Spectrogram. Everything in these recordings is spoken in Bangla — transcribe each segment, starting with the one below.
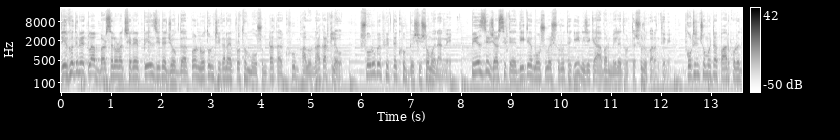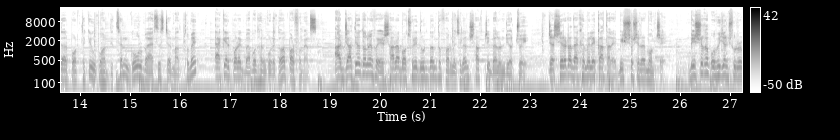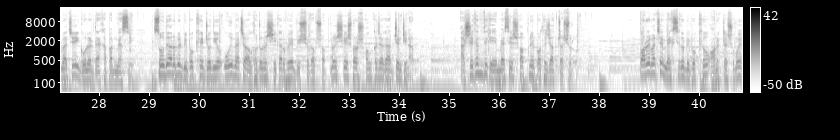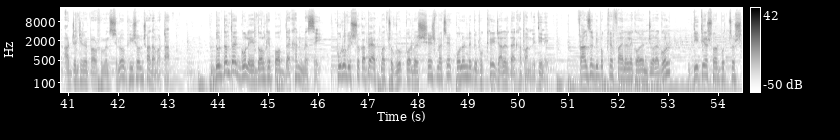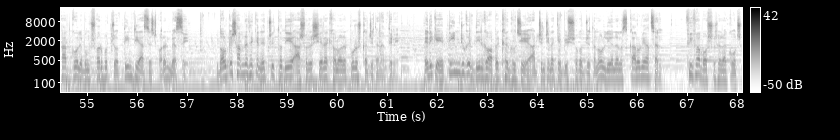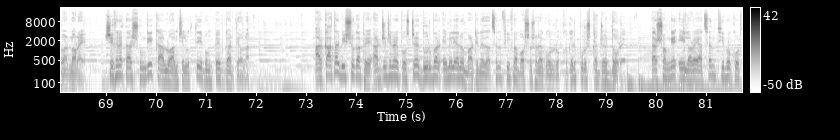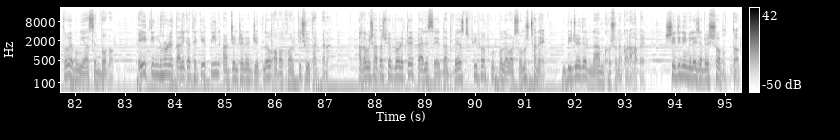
দীর্ঘদিনের ক্লাব বার্সেলোনা ছেড়ে পিএলজিতে যোগ দেওয়ার পর নতুন ঠিকানায় প্রথম মৌসুমটা তার খুব ভালো না কাটলেও স্বরূপে ফিরতে খুব বেশি সময় নেননি। পিএসজি জার্সিতে দ্বিতীয় মৌসুমের শুরু থেকেই নিজেকে আবার মেলে ধরতে শুরু করেন তিনি। কঠিন সময়টা পার করে দেওয়ার পর থেকে উপহার দিচ্ছেন গোল বা অ্যাসিস্টের মাধ্যমে একের পর এক ব্যবধান করে দেওয়া পারফরম্যান্স। আর জাতীয় দলের হয়ে সারা বছরই দুর্দান্ত ফর্মে ছিলেন সাতটি ব্যালন্ডিয়র জয়ী, যা সেরাটা দেখা মেলে কাতারে, বিশ্ব সেরার মঞ্চে। বিশ্বকাপ অভিযান শুরুর ম্যাচেই গোলের দেখা পান মেসি। সৌদি আরবের বিপক্ষে যদিও ওই ম্যাচে অঘটনের শিকার হয়ে বিশ্বকাপ স্বপ্নই শেষ হওয়ার শঙ্কা জায়গা আর্জেন্টিনার। আর সেখান থেকে মেসির স্বপ্নের পথে যাত্রা শুরু। পরের ম্যাচে মেক্সিকোর বিপক্ষেও অনেকটা সময় আর্জেন্টিনার পারফরমেন্স ছিল ভীষণ সাদামাটা। দুর্দান্ত এক গোলে দলকে পথ দেখান মেসি। পুরো বিশ্বকাপে একমাত্র গ্রুপ পর্বের শেষ ম্যাচে পোল্যান্ডের বিপক্ষেই জালের দেখা পাননি তিনি। ফ্রান্সের বিপক্ষে ফাইনালে করেন জোড়া গোল। দ্বিতীয় সর্বোচ্চ সাত গোল এবং সর্বোচ্চ তিনটি অ্যাসিস্ট করেন মেসি। দলকে সামনে থেকে নেতৃত্ব দিয়ে আসরের সেরা খেলোয়াড়ের পুরস্কার জিতে নেন তিনি। এদিকে তিন যুগের দীর্ঘ অপেক্ষা ঘুচিয়ে আর্জেন্টিনাকে বিশ্বকাপ জেতানো লিওনেল স্কালোনি আছেন ফিফা বর্ষসেরা কোচ হওয়ার লড়াইয়ে। সেখানে তার সঙ্গী কার্লো আনচেলত্তি এবং পেপ গার্দিওলা। আর কাতার বিশ্বকাপে আর্জেন্টিনার পোস্টে দুর্বার এমিলিয়ানো মার্টিনেজ আছেন ফিফা বর্ষসেরা গোলরক্ষকের পুরস্কার জয়ের দৌড়ে। তার সঙ্গে এই লড়াই আছেন থিবো কোর্তো এবং ইয়াসিন বোনো। এই তিন ধরনের তালিকা থেকে তিন আর্জেন্টাইনের জিতলেও অবাক হওয়ার কিছুই থাকবে না। আগামী সাতাশ ফেব্রুয়ারিতে প্যারিসে the best FIFA football awards অনুষ্ঠানে বিজয়ীদের নাম ঘোষণা করা হবে। সেদিনই মিলে যাবে সব উত্তর।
